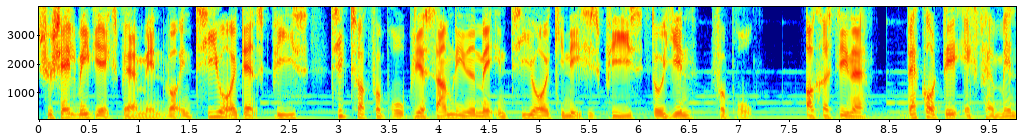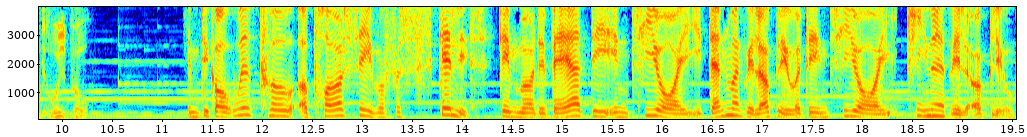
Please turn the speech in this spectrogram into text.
social medieeksperiment, hvor en 10-årig dansk piges TikTok-forbrug bliver sammenlignet med en 10-årig kinesisk piges Douyin-forbrug. Og Christina, hvad går det eksperiment ud på? Jamen, det går ud på at prøve at se, hvor forskelligt det måtte være, det en 10-årig i Danmark vil opleve, og det en 10-årig i Kina vil opleve.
